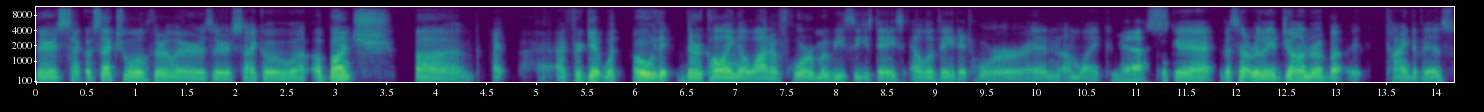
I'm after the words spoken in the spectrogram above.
there's psychosexual thrillers, there's psycho, uh, a bunch. Um, I I forget what. Oh, they they're calling a lot of horror movies these days elevated horror, and I'm like, Yes. okay, that's not really a genre, but it kind of is.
